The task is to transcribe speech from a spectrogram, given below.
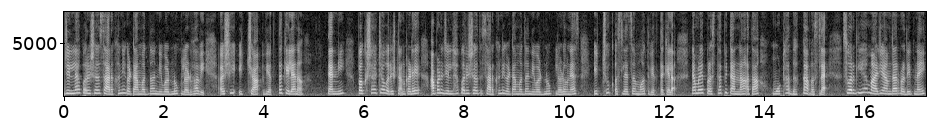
जिल्हा परिषद सारखणी गटामधनं निवडणूक लढवावी अशी इच्छा व्यक्त केल्यानं त्यांनी पक्षाच्या वरिष्ठांकडे आपण जिल्हा परिषद सारखणी गटामध्ये निवडणूक लढवण्यास इच्छुक असल्याचं मत व्यक्त केलं. त्यामुळे प्रस्थापितांना आता मोठा धक्का बसलाय. स्वर्गीय माजी आमदार प्रदीप नाईक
